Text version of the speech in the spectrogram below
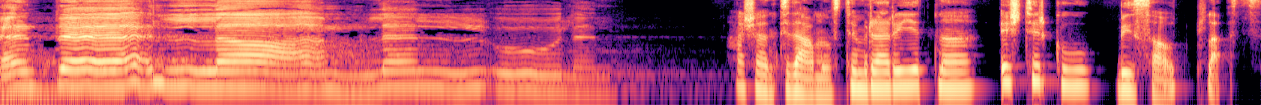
الدلة عاملة الأولى. عشان تدعموا استمراريتنا اشتركوا بصوت بلس.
